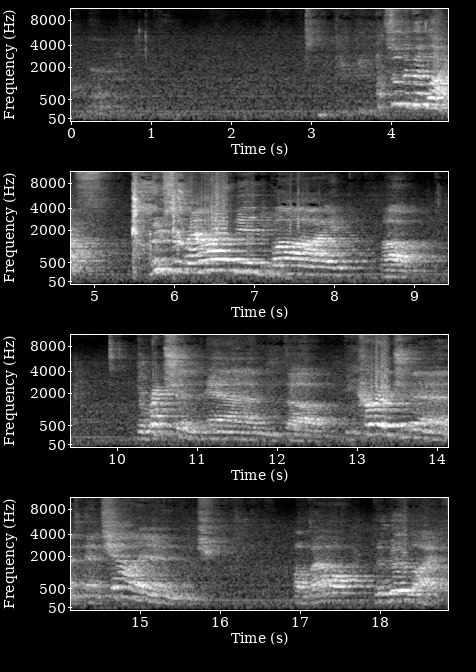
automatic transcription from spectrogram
Amen. So the good life. We're surrounded by uh, direction and uh, encouragement and challenge about the good life.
